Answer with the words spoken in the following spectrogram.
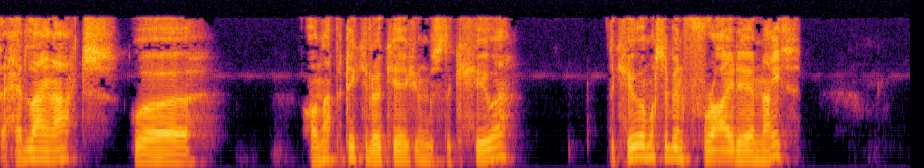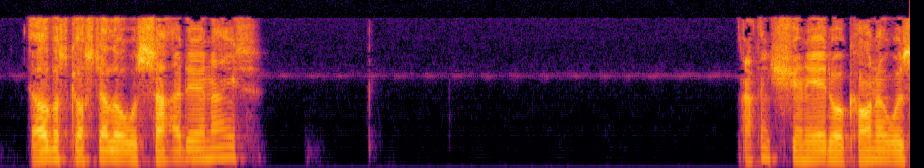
the headline acts were on that particular occasion was the Cure. The Cure must have been Friday night. Elvis Costello was Saturday night. I think Sinead O'Connor was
